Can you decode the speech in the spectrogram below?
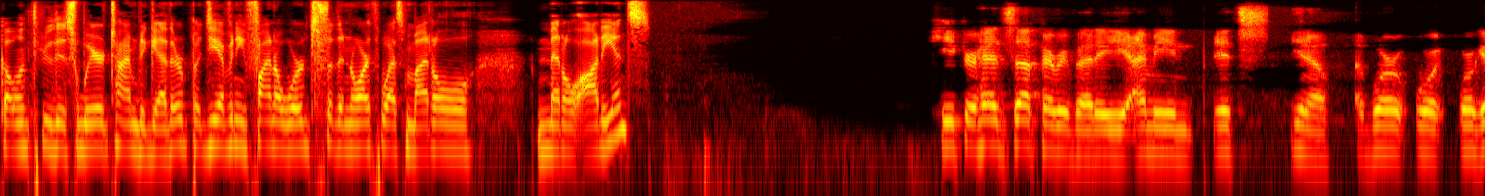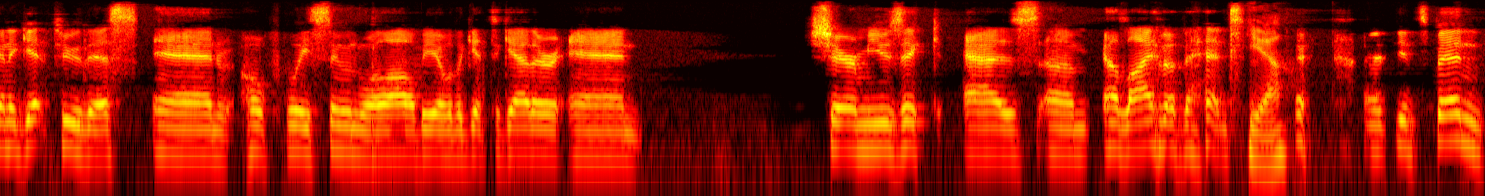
going through this weird time together, but do you have any final words for the Northwest metal, metal audience? Keep your heads up, everybody. I mean, it's you know we're we're we're gonna get through this, and hopefully soon we'll all be able to get together and share music as um, a live event. Yeah. It's been,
